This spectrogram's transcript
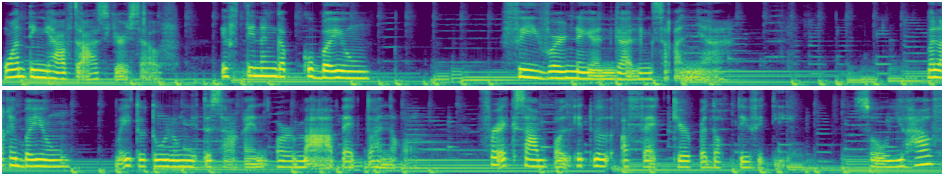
one thing you have to ask yourself, if tinanggap ko ba yung favor na yan galing sa kanya, malaki ba yung maitutulong nito sa akin or maaapektuhan ako? For example, it will affect your productivity. So you have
